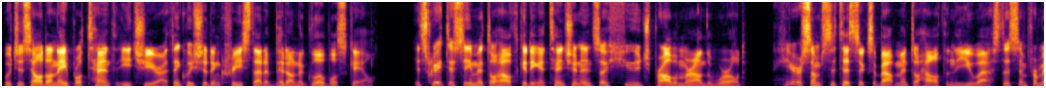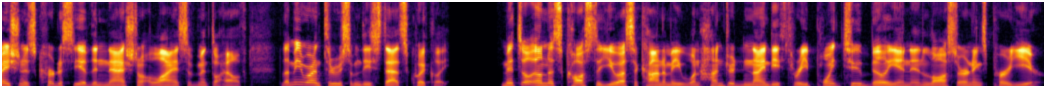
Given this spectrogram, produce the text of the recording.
which is held on April 10th each year. I think we should increase that a bit on a global scale. It's great to see mental health getting attention, and it's a huge problem around the world. Here are some statistics about mental health in the US. This information is courtesy of the National Alliance of Mental Health. Let me run through some of these stats quickly. Mental illness costs the US economy 193.2 billion in lost earnings per year.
